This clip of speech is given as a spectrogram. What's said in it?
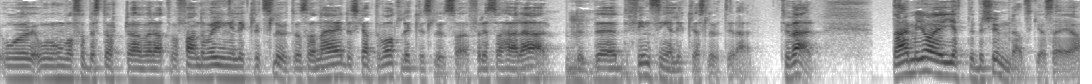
och, och, hon var så bestört över att vad fan, det var ju inget lyckligt slut. Och sa nej, det ska inte vara ett lyckligt slut, så, för det är så här det är. Mm. Det, det, det, finns inga lyckliga slut i det här, tyvärr. Nej, men jag är jättebekymrad ska jag säga.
